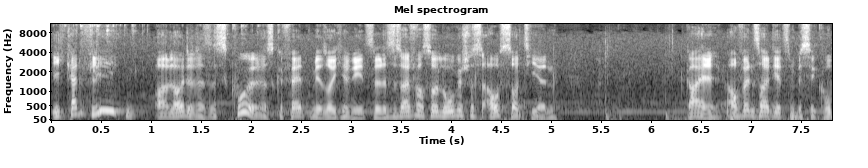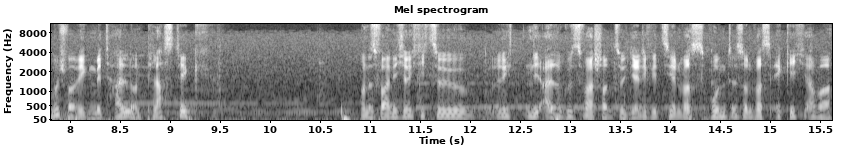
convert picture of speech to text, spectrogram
Ich kann fliegen. Oh, Leute, das ist cool. Das gefällt mir, solche Rätsel. Das ist einfach so logisches Aussortieren. Geil. Auch wenn es halt jetzt ein bisschen komisch war, wegen Metall und Plastik. Und es war nicht richtig zu... Also gut, es war schon zu identifizieren, was rund ist und was eckig, aber...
